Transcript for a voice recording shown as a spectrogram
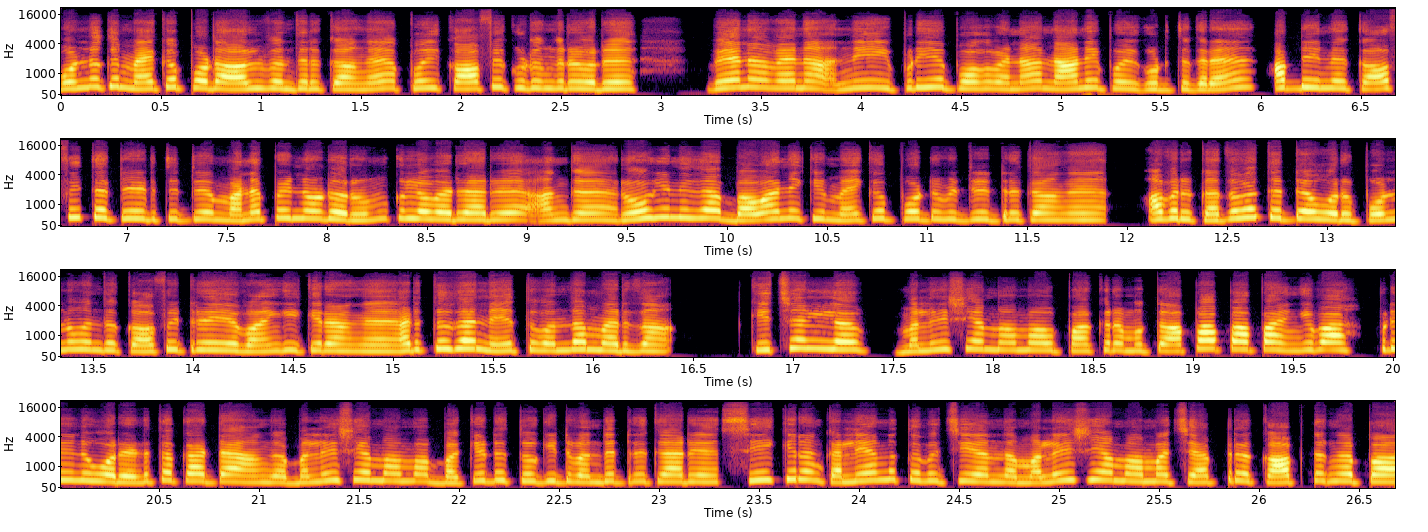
பொண்ணுக்கு மேக்கப் போட ஆள் வந்திருக்காங்க. போய் காஃபி கொடுங்கிறவரு வேணாம் வேணாம் நீ இப்படியே போக வேணாம் நானே போய் கொடுத்துக்கிறேன் அப்படின்னு காஃபி தட்டை எடுத்துட்டு மணப்பெண்ணோட ரூம்குள்ள வர்றாரு. அங்க ரோஹிணி தான் பவானிக்கு மேக்கப் போட்டு விட்டுட்டு இருக்காங்க. அவர் கதவை தட்ட ஒரு பொண்ணு வந்து காஃபி ட்ரேயை வாங்கிக்கிறாங்க. அடுத்ததா நேத்து வந்த மாதிரிதான். கிச்சன்ல மலேசியா மாமாவை பாக்குற முத்து அப்பா பாப்பா இங்க வா அப்படின்னு ஒரு இடத்த காட்ட அங்க மலேசியா மாமா பக்கெட்டை தூக்கிட்டு வந்துட்டு இருக்காரு சீக்கிரம் கல்யாணத்தை வச்சு அந்த மலேசியா மாமா சாப்டரை காப்பிட்டுங்கப்பா.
